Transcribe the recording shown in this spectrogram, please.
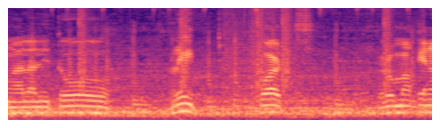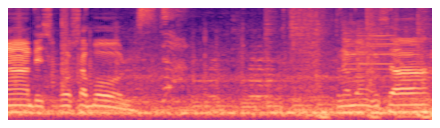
Pangalan nito Rate Quartz. Pero makina disposable. Ito namang isa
